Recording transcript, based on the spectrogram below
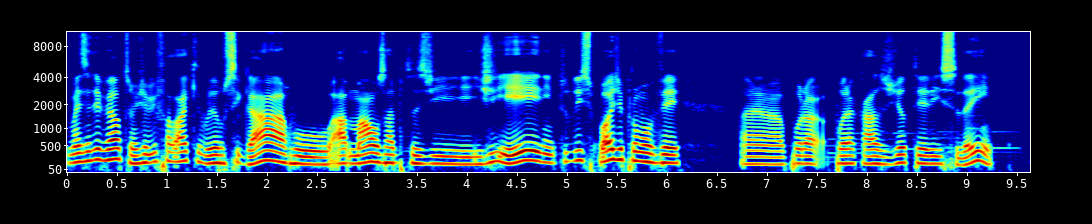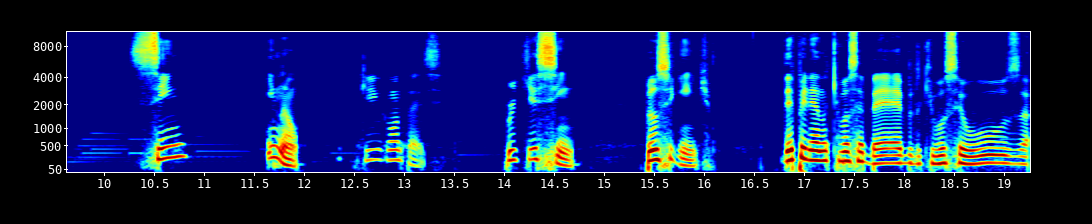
Mas Elivelton, eu já vi falar que o cigarro, a maus hábitos de higiene, tudo isso pode promover uh, por, a, por acaso de eu ter isso daí? Sim e não. O que, que acontece? Porque sim. Pelo seguinte, dependendo do que você bebe, do que você usa,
